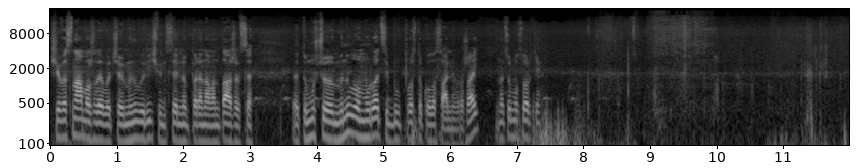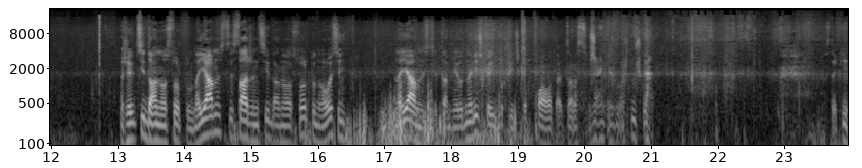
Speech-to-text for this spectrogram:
чи весна, можливо, чи минулоріч він сильно перенавантажився. Е, Тому що в минулому році був просто колосальний врожай на цьому сорті. Живці даного сорту в наявності, саджанці даного сорту на осінь в наявності. Там і однорічка, і двохрічка попала. Так, зараз свіженькі два штучки. Ось такі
